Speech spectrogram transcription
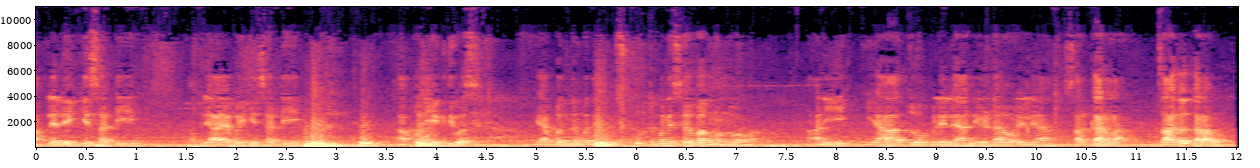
आपल्या लेकीसाठी आपल्या आया बहिणीसाठी आपण एक दिवस या बंदमध्ये उत्स्फूर्तपणे सहभाग नोंदवावा आणि या झोपलेल्या निर्ढावलेल्या सरकारला जागं करावं.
